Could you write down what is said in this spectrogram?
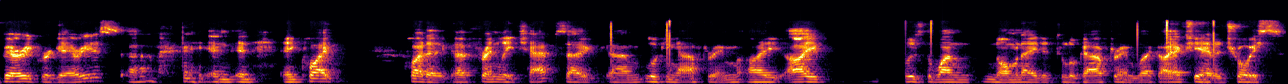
very gregarious and, and, and quite quite a, a friendly chap. So looking after him, I, I was the one nominated to look after him. Like I actually had a choice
